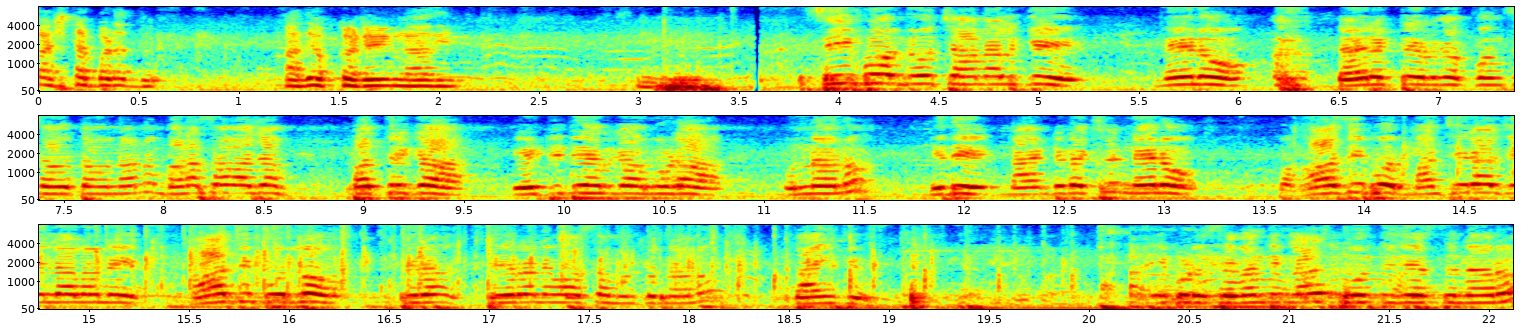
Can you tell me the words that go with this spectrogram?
కష్టపడద్దు. అది ఒక్కటే నాది. సి ఫోర్ న్యూస్ ఛానల్కి నేను డైరెక్టర్గా కొనసాగుతా ఉన్నాను. మన సమాజం పత్రిక ఎడిటర్గా కూడా ఉన్నాను. ఇది నా ఇంట్రడక్షన్ నేను హాజీపూర్ మంచిర్యాల జిల్లాలోని హాజీపూర్లో స్థిర స్థిర నివాసం ఉంటున్నాను. థ్యాంక్ యూ ఇప్పుడు సెవెంత్ క్లాస్ పూర్తి చేస్తున్నారు.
